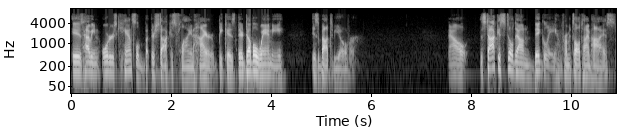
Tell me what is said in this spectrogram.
is having orders canceled, but their stock is flying higher because their double whammy is about to be over. Now, the stock is still down bigly from its all time highs,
